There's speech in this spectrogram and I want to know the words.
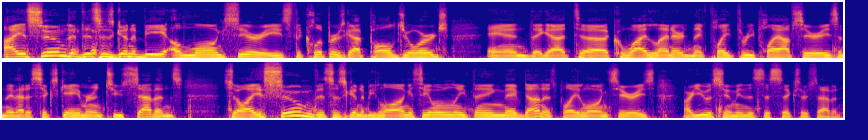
I assume that this is going to be a long series. The Clippers got Paul George and they got uh, Kawhi Leonard, and they've played three playoff series, and they've had a six gamer and two sevens. So I assume this is going to be long. It's the only thing they've done is play long series. Are you assuming this is six or seven?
